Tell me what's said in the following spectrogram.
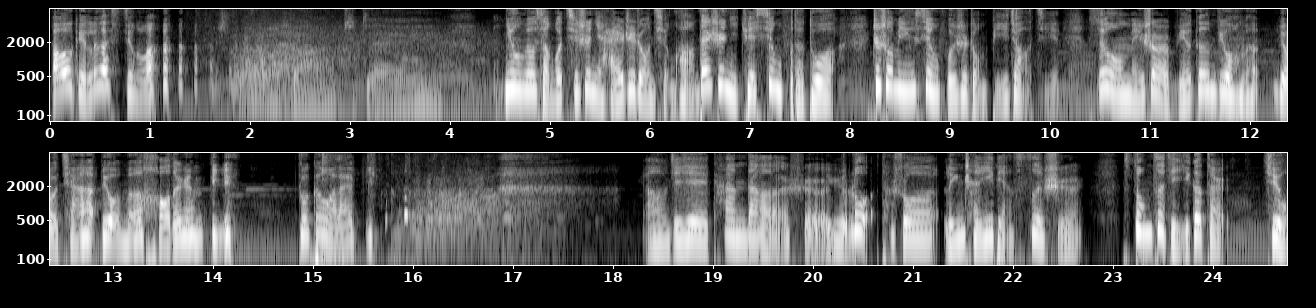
把我给乐醒了。你有没有想过，其实你还是这种情况，但是你却幸福的多，这说明幸福是种比较级，所以我们没事儿别跟比我们 有钱、比我们好的人比，多跟我来比。然后继续看到的是雨露，他说凌晨一点四十，送自己一个字儿囧，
